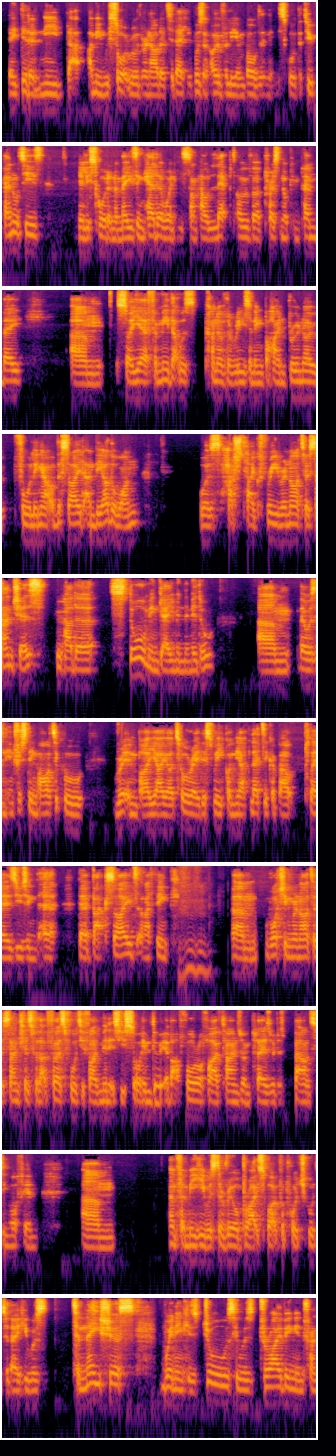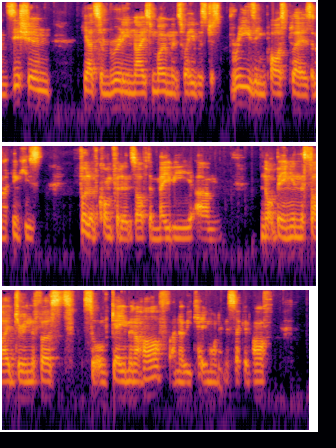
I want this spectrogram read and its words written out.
they didn't need that. I mean, we saw it with Ronaldo today. He wasn't overly involved in it. He scored the two penalties, nearly scored an amazing header when he somehow leapt over Presnel Kimpembe. Um, so yeah, for me, that was kind of the reasoning behind Bruno falling out of the side. And the other one was hashtag free Renato Sanches, who had a storming game in the middle. Um, there was an interesting article written by Yaya Toure this week on the Athletic about players using their their backsides, and I think um, watching Renato Sanches for that first 45 minutes, you saw him do it about four or five times when players were just bouncing off him. Um, and for me, he was the real bright spot for Portugal today. He was tenacious, winning his duels. He was driving in transition. He had some really nice moments where he was just breezing past players. And I think he's full of confidence after maybe um, not being in the side during the first sort of game and a half. I know he came on in the second half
